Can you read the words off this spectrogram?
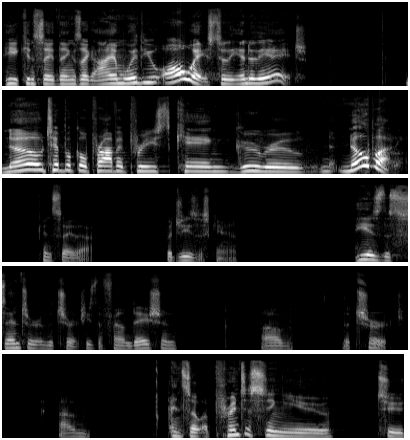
He can say things like, I am with you always to the end of the age. No typical prophet, priest, king, guru, n- nobody can say that. But Jesus can. He is the center of the church, He's the foundation of the church. Um, and so, apprenticing you to,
